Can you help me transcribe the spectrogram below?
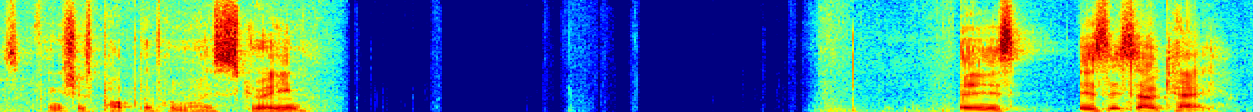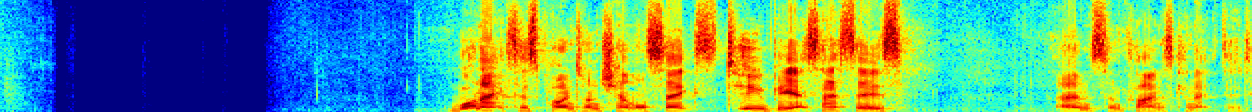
something's just popped up on my screen. Is, is this okay? One access point on channel 6, two BSSs, and some clients connected.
